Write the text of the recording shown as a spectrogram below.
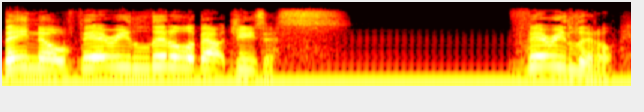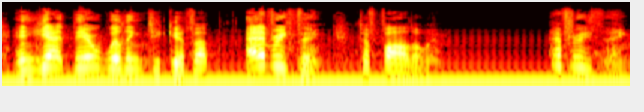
They know very little about Jesus. Very little. And yet they're willing to give up everything to follow him. Everything.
